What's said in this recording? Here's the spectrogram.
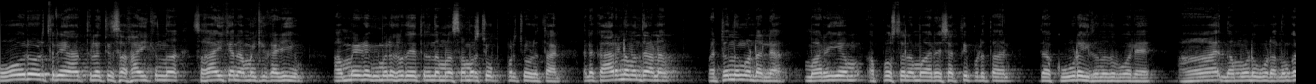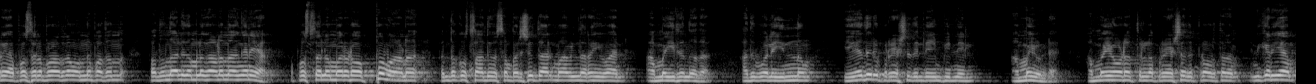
ഓരോരുത്തരെ ആത്തിലെത്തി സഹായിക്കുന്ന സഹായിക്കാൻ അമ്മയ്ക്ക് കഴിയും. അമ്മയുടെ വിമല ഹൃദയത്തിൽ നമ്മളെ സമർപ്പിച്ചു കൊടുത്താൽ. അതിന്റെ കാരണം എന്താണ്? മറ്റൊന്നും കൊണ്ടല്ല. മറിയം അപ്പോസ്തലന്മാരെ ശക്തിപ്പെടുത്താൻ ഇതാ കൂടെ ഇരുന്നത് പോലെ ആ നമ്മുടെ കൂടെ. നമുക്കറിയാം അപ്പോസ്തല പ്രവർത്തനം ഒന്ന് പതിന പതിനാല് നമ്മൾ കാണുന്നത് അങ്ങനെയാണ് അപ്പോസ്തലന്മാരുടെ ഒപ്പമാണ് എന്തൊക്കെ ദിവസം പരിശുദ്ധാത്മാവിൽ നിറയുവാൻ അമ്മ ഇരുന്നത്. അതുപോലെ ഇന്നും ഏതൊരു പ്രേക്ഷത്തിന്റെയും പിന്നിൽ അമ്മയുണ്ട്. അമ്മയോടത്തുള്ള പ്രേക്ഷക പ്രവർത്തനം. എനിക്കറിയാം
